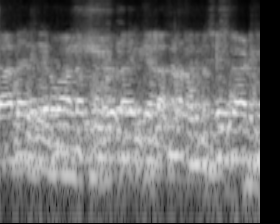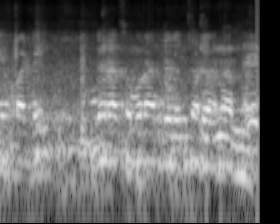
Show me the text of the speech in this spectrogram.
दादाने जर वाद पूर्ण नाही केला. विजय गाडगे पाटील घरासमोर आंदोलन करणार नाही.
